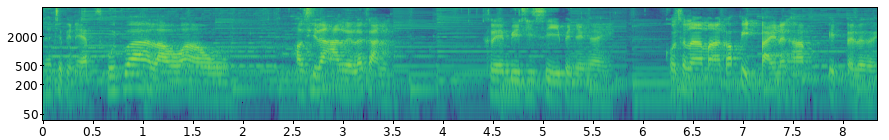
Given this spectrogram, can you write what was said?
น่าจะเป็นแอปสมมติว่าเราเอาเอาทีละอันเลยแล้วกัน เคลม BTC เป็นยังไง โฆษณามาก็ปิดไปนะครับ ปิดไปเลย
